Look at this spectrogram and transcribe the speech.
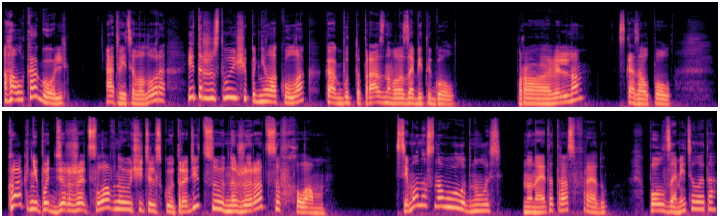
«Алкоголь» ответила Лора и торжествующе подняла кулак, как будто праздновала забитый гол. «Правильно», — сказал Пол. «Как не поддержать славную учительскую традицию нажираться в хлам?» Симона снова улыбнулась, но на этот раз Фреду. Пол заметил это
